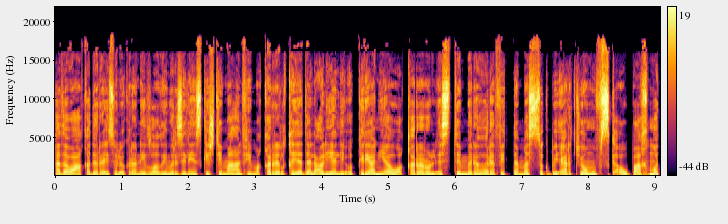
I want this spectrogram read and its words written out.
هذا وعقد الرئيس الأوكراني فلاديمير زيلينسكي اجتماعا في مقر القيادة العليا لأوكرانيا وقرروا الاستمرار في التمسك بأرتيوموفسك أو باخموت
